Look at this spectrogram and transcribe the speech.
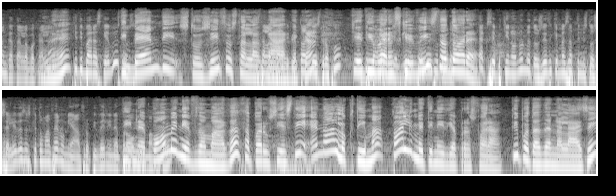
αν κατάλαβα καλά. Ναι. Και την Παρασκευή στο Την Ζή- Πέμπτη στο Ζήθος στα Λαδάδικα, Λαδάδικα το αντίστροφο. και την Παρασκευή στο στον Τωρέ. Εντάξει, επικοινωνούν με το Ζήθο και μέσα από την ιστοσελίδα σας και το μαθαίνουν οι άνθρωποι. Δεν είναι Την πρόβλημα. αυτό. επόμενη εβδομάδα θα παρουσιαστεί ένα άλλο κτήμα πάλι με την ίδια προσφορά. Τίποτα δεν αλλάζει.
